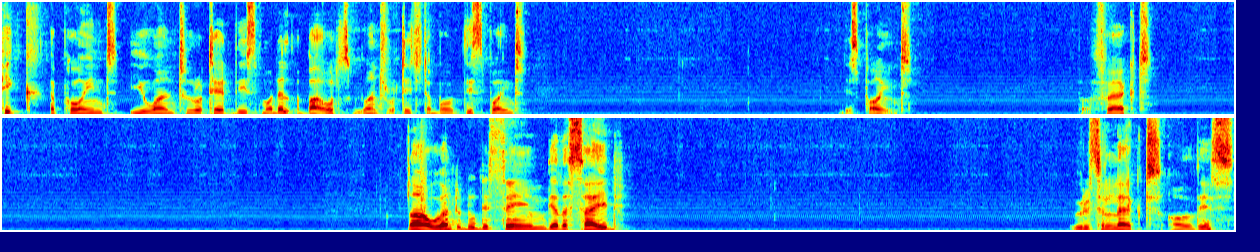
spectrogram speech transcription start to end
pick a point you want to rotate this model about. We want to rotate it about this point. This point. Perfect. Now we want to do the same the other side. We'll select all this.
